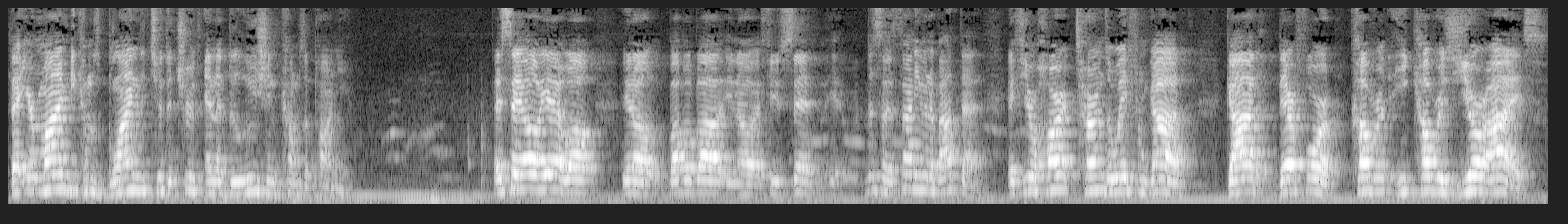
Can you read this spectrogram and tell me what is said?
that your mind becomes blinded to the truth, and a delusion comes upon you. They say, "Oh yeah, well, you know, blah blah blah. You know, if you sin, listen, it's not even about that. If your heart turns away from God, God therefore cover He covers your eyes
